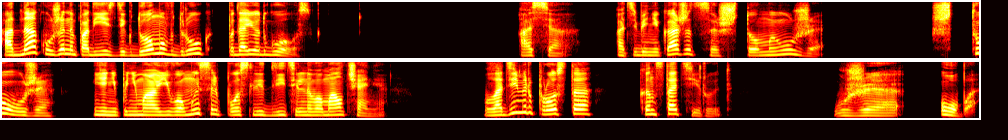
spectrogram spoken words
Однако уже на подъезде к дому вдруг подает голос. «Ася, а тебе не кажется, что мы уже?» «Что уже?» Я не понимаю его мысль после длительного молчания. Владимир просто констатирует. «Уже оба».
